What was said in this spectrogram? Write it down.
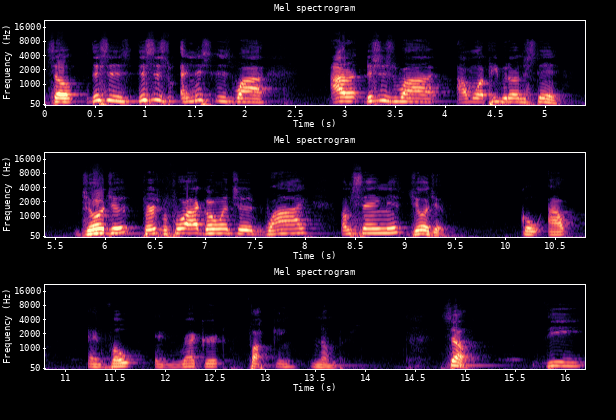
So this is this is and this is why I don't- this is why I want people to understand. Georgia, first before I go into why I'm saying this, Georgia, go out and vote in record fucking numbers. So, the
